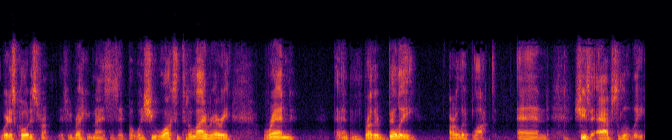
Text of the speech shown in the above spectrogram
where this quote is from, if he recognizes it. But when she walks into the library, Ren and brother Billy are lip locked, and she's absolutely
